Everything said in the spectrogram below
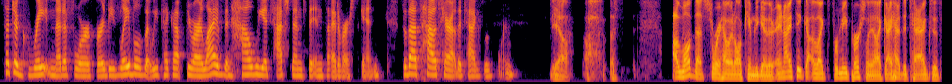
such a great metaphor for these labels that we pick up through our lives and how we attach them to the inside of our skin. So that's how Tear Out the Tags was born. Yeah. Oh, I love that story how it all came together. And I think uh, like for me personally, like I had the tags of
